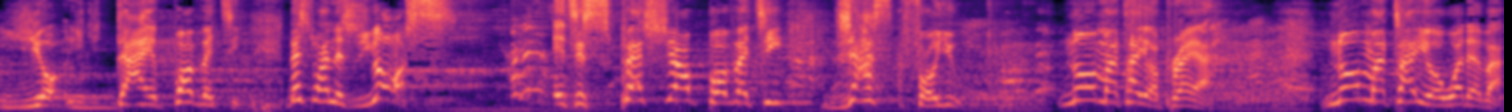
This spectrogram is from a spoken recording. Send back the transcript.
your thy poverty." This one is yours. It's a special poverty just for you. No matter your prayer, no matter your whatever,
